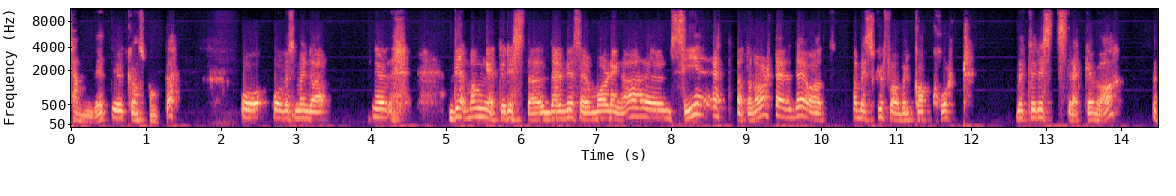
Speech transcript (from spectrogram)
kommer dit i utgangspunktet. Og, og hvis man da Det mange turister det viser jo målinger uh, sier etter at de har vært der, det er jo at de er skuffa over hva kort det turiststrekket var.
